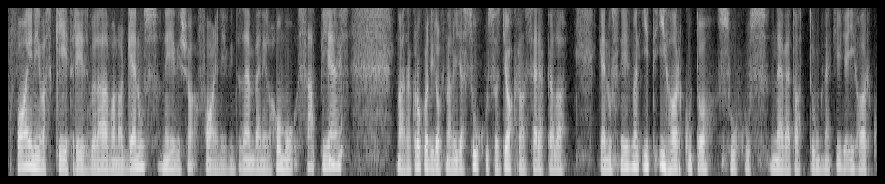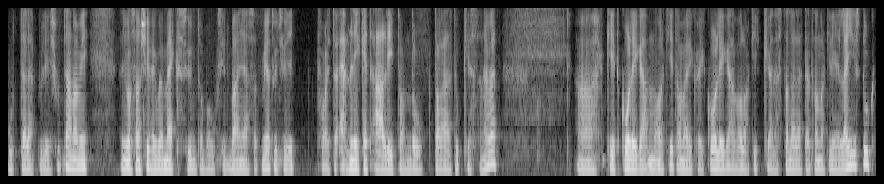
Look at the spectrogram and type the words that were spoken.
fajnév az két részből áll, van a genus név és a fajnév, mint az embernél a homo sapiens, uh-huh Na hát a krokodiloknál ugye a Suchus az gyakran szerepel a genusz névben, itt Iharkuto Suchus nevet adtunk neki, ugye Iharkut település után, ami a 80-as években megszűnt a bauxit bányászat miatt, úgyhogy egy fajta emléket állítandó találtuk ki ezt a nevet. Két kollégámmal, két amerikai kollégával, akikkel ezt a leletet annak idején leírtuk,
